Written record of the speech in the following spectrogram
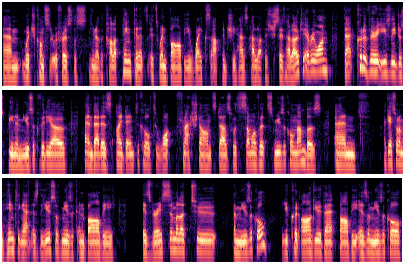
um, which constantly refers to this, you know the color pink, and it's it's when Barbie wakes up and she has hello, she says hello to everyone. That could have very easily just been a music video, and that is identical to what Flashdance does with some of its musical numbers. And I guess what I'm hinting at is the use of music in Barbie is very similar to a musical. You could argue that Barbie is a musical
